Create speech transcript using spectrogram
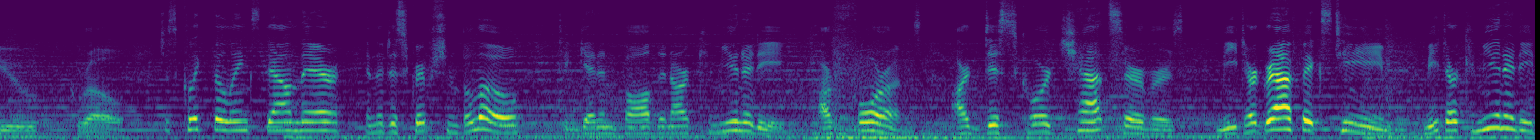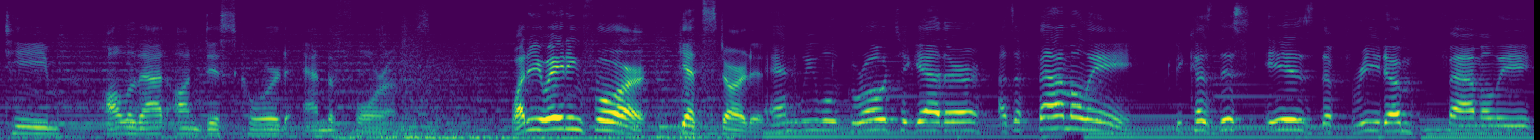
you grow. Just click the links down there in the description below to get involved in our community, our forums, our Discord chat servers, meet our graphics team, meet our community team, all of that on Discord and the forums. What are you waiting for? Get started. And we will grow together as a family because this is the Freedom Family.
